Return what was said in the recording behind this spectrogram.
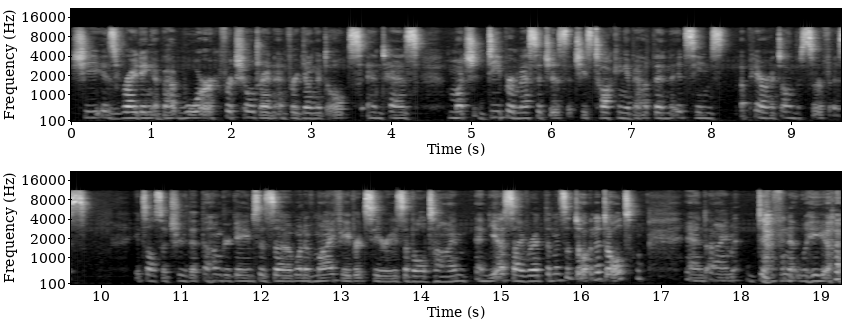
she is writing about war for children and for young adults, and has much deeper messages that she's talking about than it seems apparent on the surface. It's also true that The Hunger Games is uh, one of my favorite series of all time, and yes, I read them as an adult, and I'm definitely uh,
